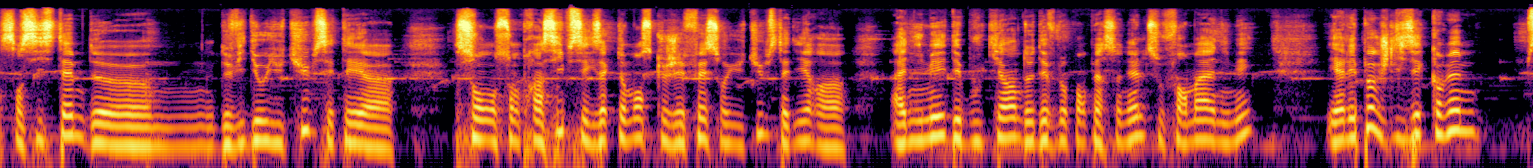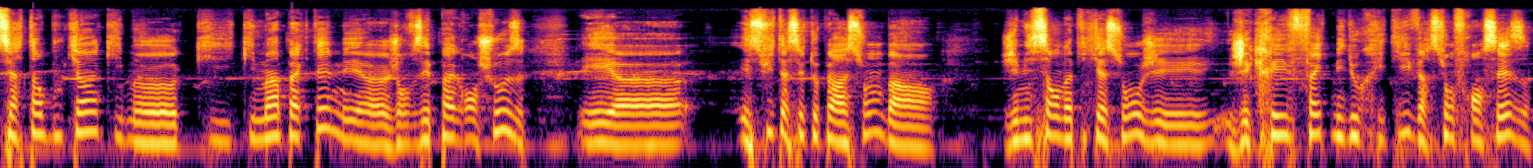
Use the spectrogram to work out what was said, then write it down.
son système de de vidéos YouTube. C'était son, son principe, c'est exactement ce que j'ai fait sur YouTube, c'est-à-dire animer des bouquins de développement personnel sous format animé. Et à l'époque, je lisais quand même certains bouquins qui me qui, qui m'impactaient, mais euh, j'en faisais pas grand chose. Et, euh, et suite à cette opération, ben j'ai mis ça en application. J'ai j'ai créé Fight Mediocrity version française.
